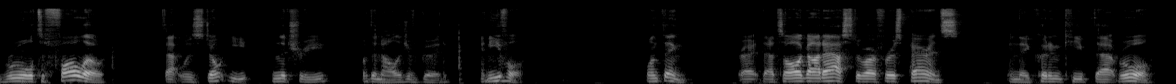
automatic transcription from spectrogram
rule to follow that was don't eat from the tree of the knowledge of good and evil. One thing, right? That's all God asked of our first parents, and they couldn't keep that rule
